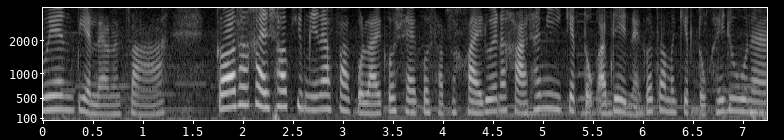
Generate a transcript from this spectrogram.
เว่นเปลี่ยนแล้วนะจ๊ะก็ถ้าใครชอบคลิปนี้นะฝากกดไลค์กดแชร์กด Subscribe ด้วยนะคะ ถ้ามีเก็บตกอัปเดตเนี่ยก็จะมาเก็บตกให้ดูนะ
